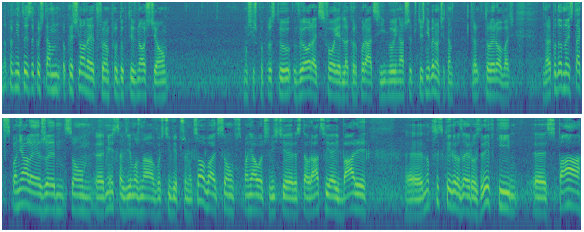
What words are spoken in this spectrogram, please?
no pewnie to jest jakoś tam określone Twoją produktywnością. Musisz po prostu wyorać swoje dla korporacji, bo inaczej przecież nie będą Cię tam tolerować. No ale podobno jest tak wspaniale, że są e, miejsca, gdzie można właściwie przenocować, są wspaniałe oczywiście restauracje i bary, e, no wszystkiego rodzaju rozrywki, e, spa,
